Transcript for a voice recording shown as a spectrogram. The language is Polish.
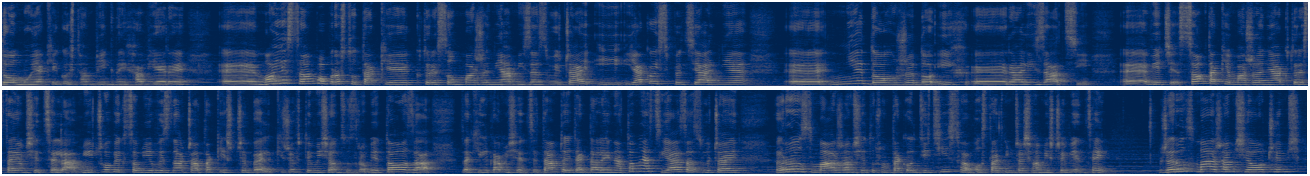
domu jakiegoś tam pięknej Javiery. E, moje są po prostu takie, które są marzeniami zazwyczaj i jakoś specjalnie E, nie dążę do ich e, realizacji. E, wiecie, są takie marzenia, które stają się celami. Człowiek sobie wyznacza takie szczebelki, że w tym miesiącu zrobię to, za, za kilka miesięcy tamto i tak dalej. Natomiast ja zazwyczaj rozmarzam się, to już mam tak od dzieciństwa, w ostatnim czasie mam jeszcze więcej, że rozmarzam się o czymś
